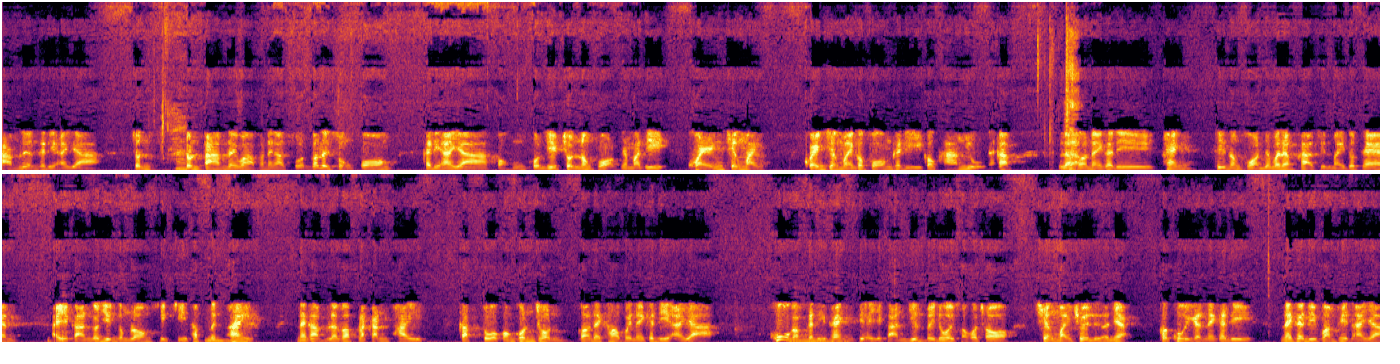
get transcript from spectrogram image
ตามเรื่องคดีอาญาจนค่ะจนตามได้ว่าพนักงานสวนก็เลยส่งฟ้องคดีอาญาของคนที่ชนน้องฟอร์ดเนี่ยมาที่แขวงเชียงใหม่ แขวงเชียงใหม่ก็ฟ้องคดีก็ค้างอยู่นะครับ แล้วก็ในคดีแพ่งที่น้องฟอร์ดยังไม่ได้รับค่าสินไหมทดแทน อายการก็ยื่นคำร้อง 44ทับหนึ่งให้นะครับ แล้วก็ประกันภัยกับตัวของคนชนก็ได้เข้าไปในคดีอาญาคู่กับคดีแพ่งที่อายการยื่นไปด้วยสกชเชียงใหม่ช่วยเหลือเนี่ยก็คุยกันในคดี ในคดีความผิดอาญา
